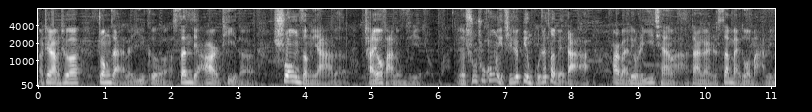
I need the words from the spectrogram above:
啊，这辆车装载了一个 3.2T 的双增压的柴油发动机，呃，输出功率其实并不是特别大啊，二百六十一千瓦，大概是三百多马力，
